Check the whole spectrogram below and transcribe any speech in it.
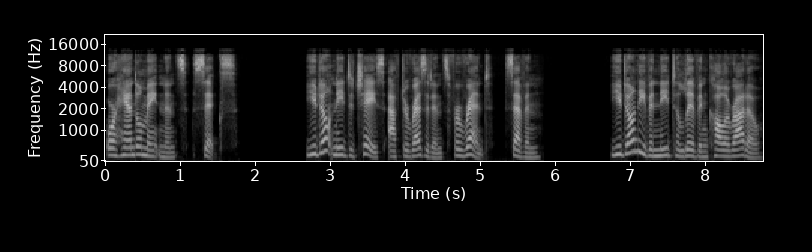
or handle maintenance. 6. You don't need to chase after residents for rent. 7. You don't even need to live in Colorado.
